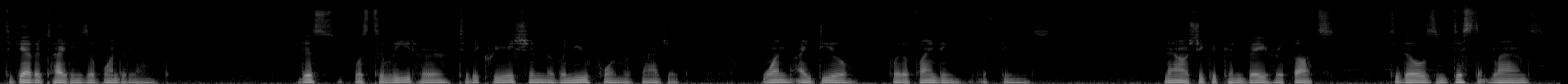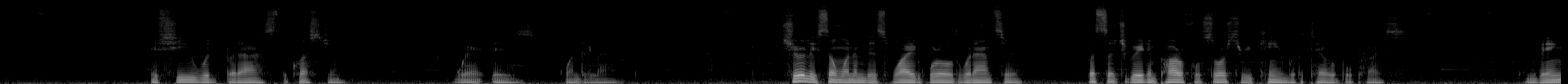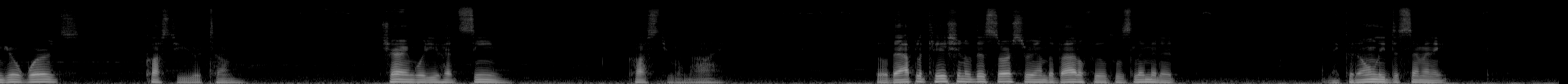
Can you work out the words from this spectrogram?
to gather tidings of Wonderland. This was to lead her to the creation of a new form of magic, one ideal for the finding of things. Now she could convey her thoughts to those in distant lands if she would but ask the question, Where is Wonderland? Surely someone in this wide world would answer, but such great and powerful sorcery came with a terrible price. Conveying your words cost you your tongue. Sharing what you had seen cost you an eye. Though the application of this sorcery on the battlefield was limited, and it could only disseminate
